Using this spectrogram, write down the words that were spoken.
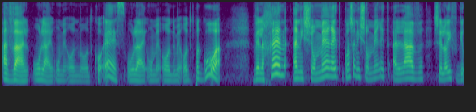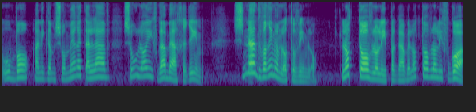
אבל אולי הוא מאוד מאוד כועס, אולי הוא מאוד מאוד פגוע. ולכן אני שומרת, כמו שאני שומרת עליו שלא יפגעו בו, אני גם שומרת עליו שהוא לא יפגע באחרים. שני הדברים הם לא טובים לו. לא טוב לו להיפגע ולא טוב לו לפגוע.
